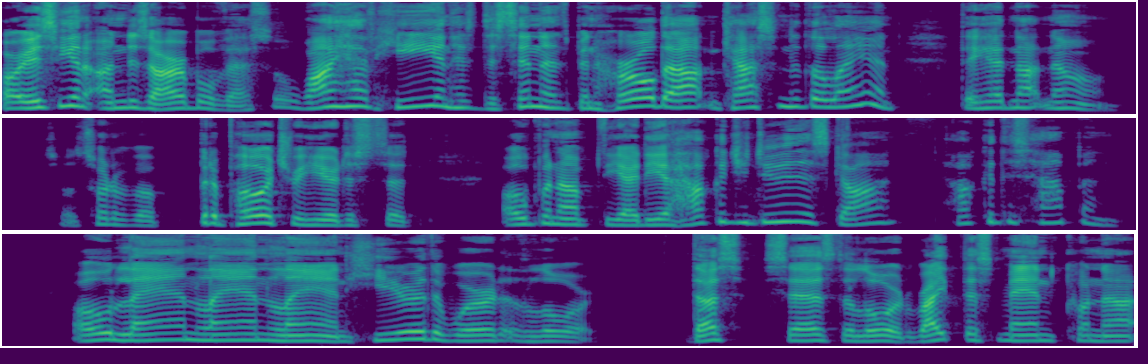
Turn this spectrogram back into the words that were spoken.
Or is he an undesirable vessel? Why have he and his descendants been hurled out and cast into the land they had not known? So it's sort of a bit of poetry here just to open up the idea how could you do this, God? How could this happen? Oh, land, land, land, hear the word of the Lord. Thus says the Lord, write this man, uh,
